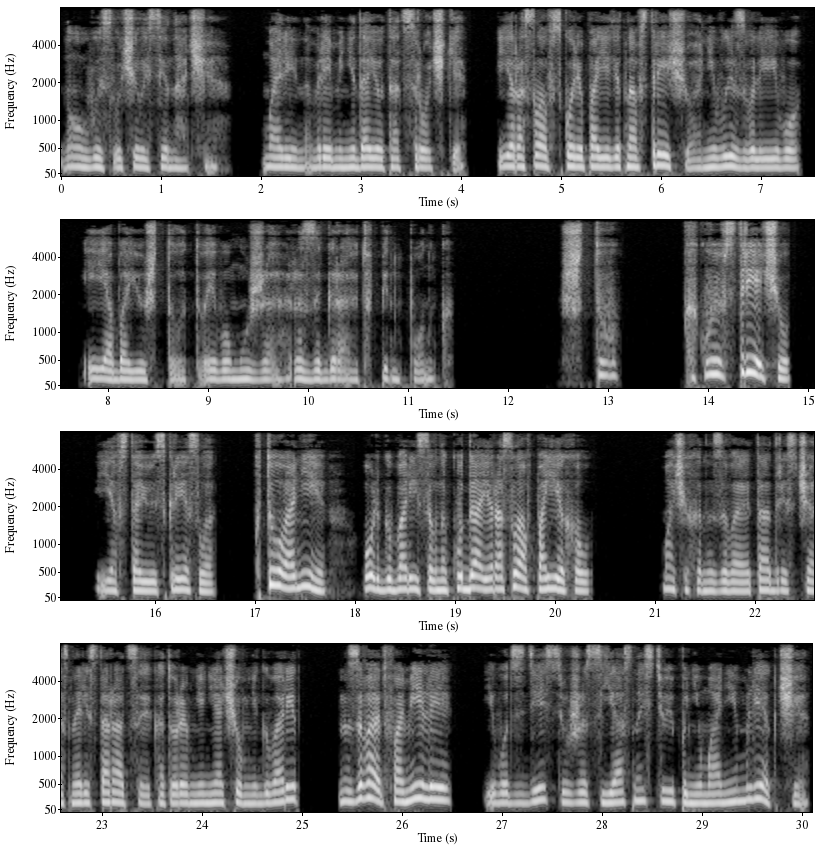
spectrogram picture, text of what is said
но, увы, случилось иначе. Марина время не дает отсрочки. Ярослав вскоре поедет навстречу, они вызвали его, и я боюсь, что твоего мужа разыграют в пинг-понг. Что? Какую встречу? Я встаю из кресла. Кто они? Ольга Борисовна, куда Ярослав поехал? Мачеха называет адрес частной ресторации, которая мне ни о чем не говорит, называет фамилии, и вот здесь уже с ясностью и пониманием легче.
